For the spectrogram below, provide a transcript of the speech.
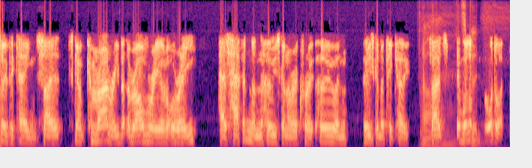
super keen. So it's going to camaraderie, but the rivalry already has happened, and who's going to recruit who and who's going to pick who. Oh, so it's, we're that's looking forward to it.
